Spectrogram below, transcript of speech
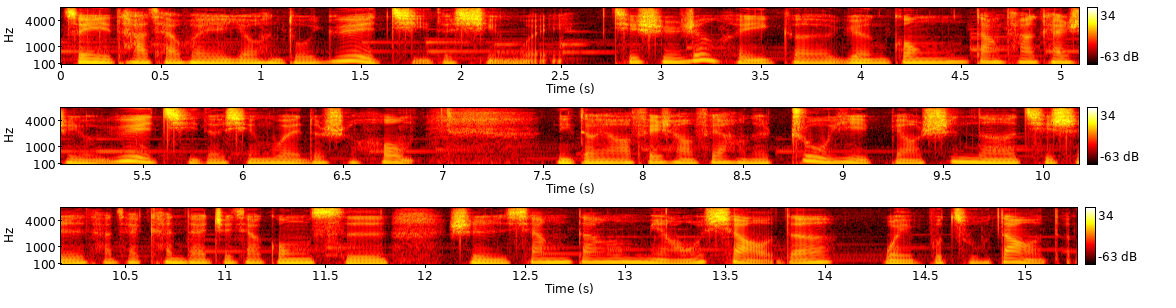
所以他才会有很多越级的行为。其实任何一个员工，当他开始有越级的行为的时候，你都要非常非常的注意，表示呢，其实他在看待这家公司是相当渺小的、微不足道的。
